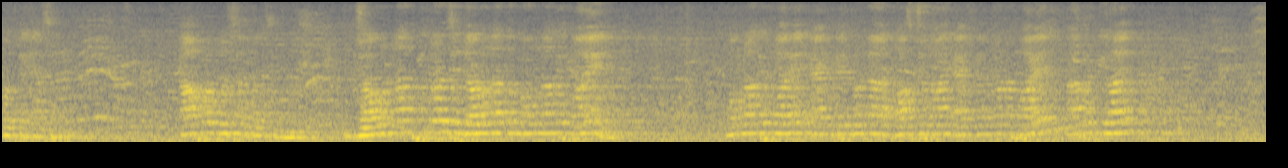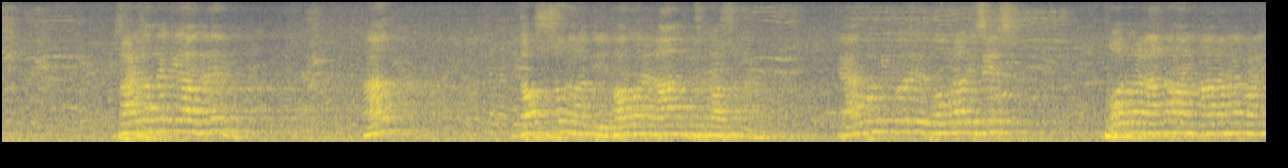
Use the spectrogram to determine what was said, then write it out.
করতে গেছেন। কাপড় পরিষ্কার করছেন, জগন্নাথ কি করেছে? জগন্নাথ মৌনাকে পরে মৌনাকে পরে এক দেড় ঘণ্টা কষ্ট নয়, এক দেড় ঘণ্টা পরে তারপর কি হয়? হয়?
